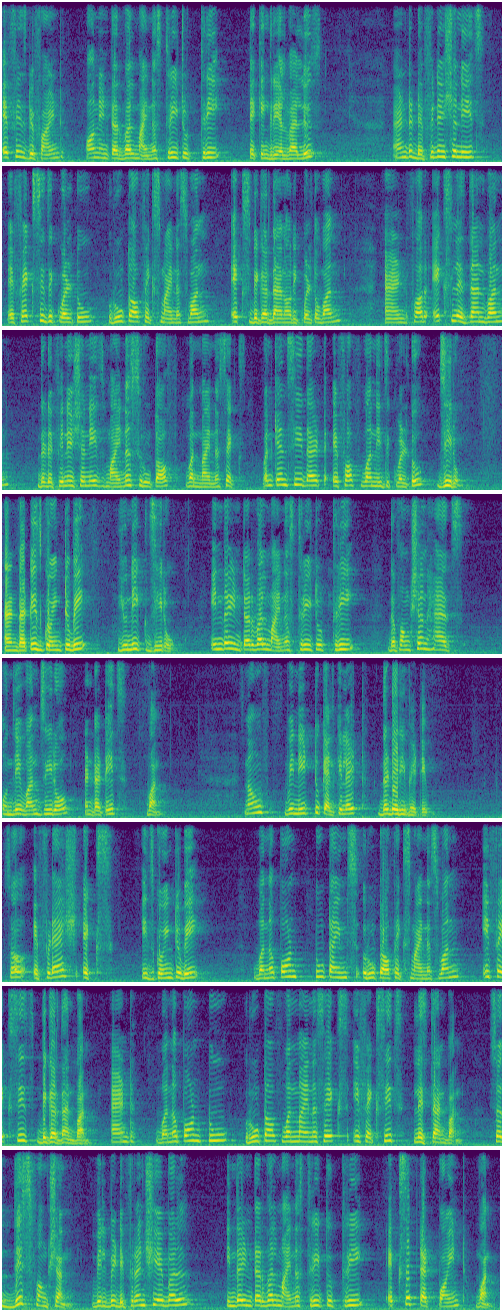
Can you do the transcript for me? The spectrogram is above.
f is defined on interval minus 3 to 3 taking real values and the definition is f x is equal to root of x minus 1 x bigger than or equal to 1 and for x less than 1 the definition is minus root of 1 minus x. One can see that f of 1 is equal to 0 and that is going to be unique 0. In the interval minus 3 to 3 the function has only one 0 and that is 1. Now, we need to calculate the derivative. So, f dash x is going to be 1 upon 2 times root of x minus 1 if x is bigger than 1 and 1 upon 2 root of 1 minus x if x is less than 1. So, this function will be differentiable in the interval minus 3 to 3 except at point 1.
